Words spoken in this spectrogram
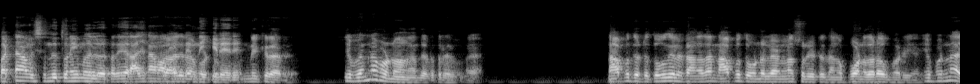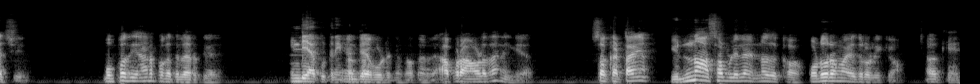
பட்னாவிஸ் வந்து துணை முதல்வர் பதவி ராஜினாமா பண்ணிட்டு நிக்கிறாரு இப்ப என்ன பண்ணுவாங்க அந்த இடத்துல இவங்க? நாற்பத்தெட்டு தொகுதியில நாங்க தான் நாற்பத்தி ஒண்ணுல எல்லாம் சொல்லிட்டு இருந்தாங்க போன தடவை மாதிரியா இப்ப என்ன ஆச்சு முப்பது யார் பக்கத்துல இருக்கு? இந்தியா கூட்டணி இந்தியா கூட்டணி பக்கம் இருக்கு. அப்புறம் அவ்வளவுதான் நீங்க. சோ கட்டாயம் இன்னும் அசம்பிளில இன்னும் அது கொ- கொடூரமா எதிரொலிக்கும். ஓகே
